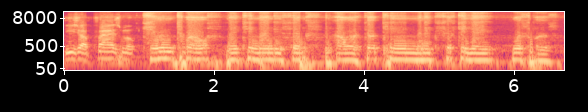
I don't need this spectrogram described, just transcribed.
These are plasma June 12, 1996, hour 13, minute 58, Whistlers.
